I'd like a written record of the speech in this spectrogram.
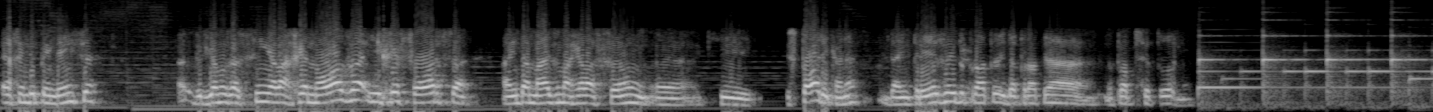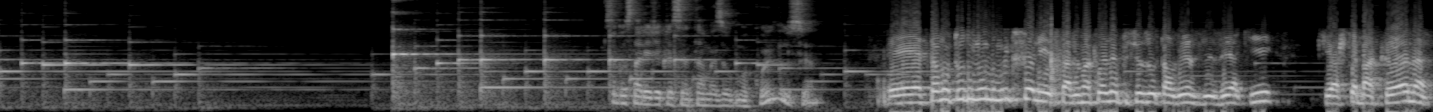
essa independência, digamos assim, ela renova e reforça ainda mais uma relação é, que histórica, né, da empresa e do próprio e da própria do próprio setor. Né. Você gostaria de acrescentar mais alguma coisa, Luciano? Estamos é, todo mundo muito feliz, sabe? Uma coisa eu preciso talvez dizer aqui, que acho que é bacana,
